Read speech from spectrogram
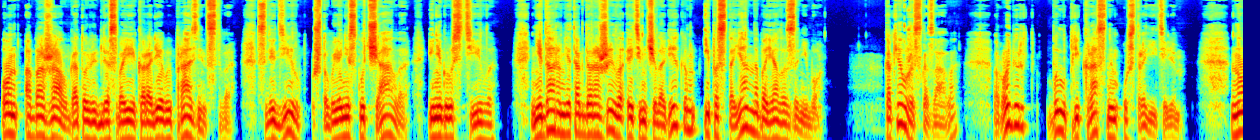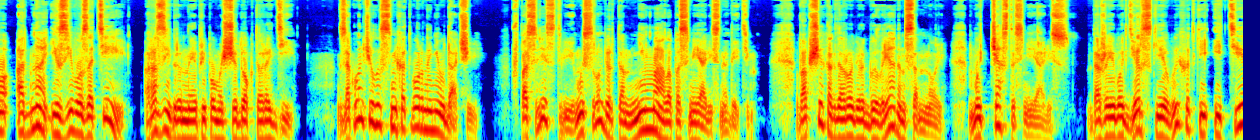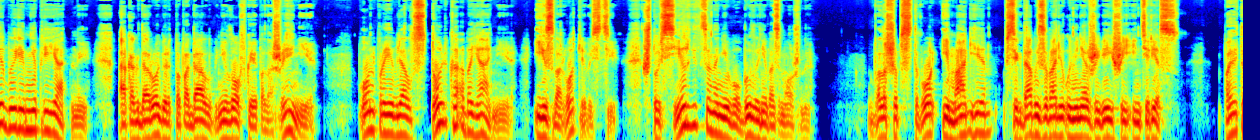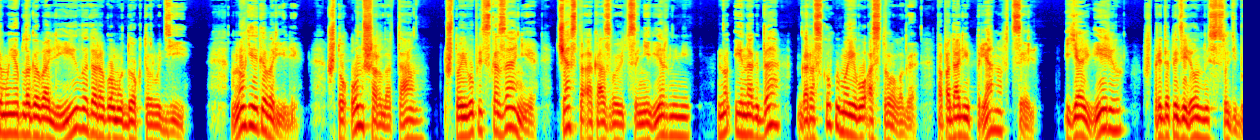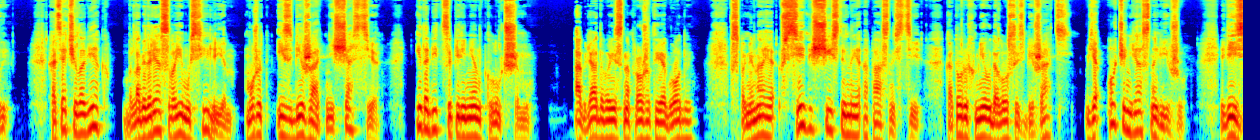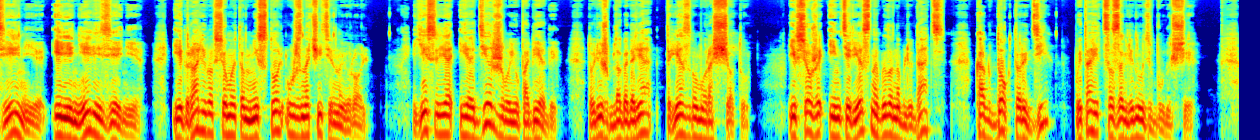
Он обожал готовить для своей королевы празднества, следил, чтобы я не скучала и не грустила. Недаром я так дорожила этим человеком и постоянно боялась за него. Как я уже сказала, Роберт был прекрасным устроителем. Но одна из его затей, разыгранная при помощи доктора Ди, закончилась смехотворной неудачей. Впоследствии мы с Робертом немало посмеялись над этим. Вообще, когда Роберт был рядом со мной, мы часто смеялись. Даже его дерзкие выходки и те были мне приятны, а когда Роберт попадал в неловкое положение, он проявлял столько обаяния и изворотливости, что сердиться на него было невозможно. Волшебство и магия всегда вызывали у меня живейший интерес. Поэтому я благоволила дорогому доктору Ди. Многие говорили, что он шарлатан, что его предсказания часто оказываются неверными, но иногда гороскопы моего астролога попадали прямо в цель. Я верю в предопределенность судьбы. Хотя человек, благодаря своим усилиям, может избежать несчастья и добиться перемен к лучшему. Оглядываясь на прожитые годы, вспоминая все бесчисленные опасности, которых мне удалось избежать, я очень ясно вижу, везение или невезение играли во всем этом не столь уж значительную роль. Если я и одерживаю победы, то лишь благодаря трезвому расчету. И все же интересно было наблюдать, как доктор Ди пытается заглянуть в будущее.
